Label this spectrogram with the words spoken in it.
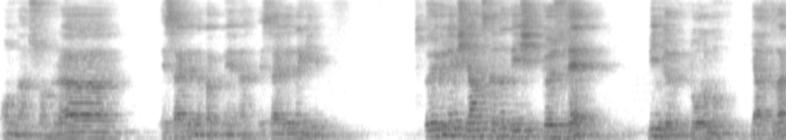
Ondan sonra eserlerine bakmaya, eserlerine geleyim. Öykü demiş yalnız kadın değişik gözle bilmiyorum doğru mu yazdılar.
